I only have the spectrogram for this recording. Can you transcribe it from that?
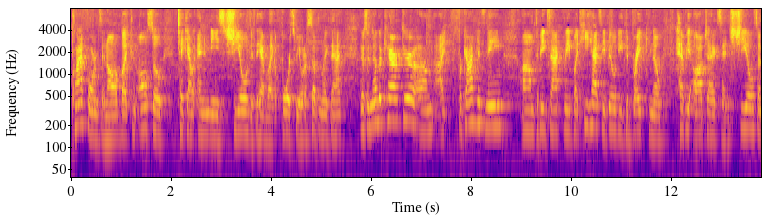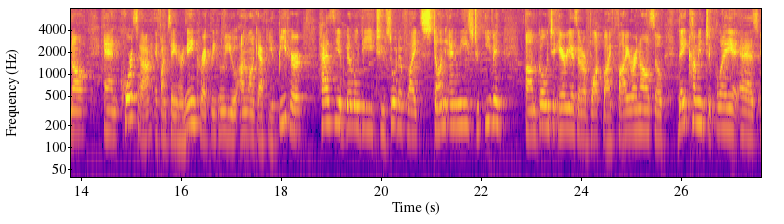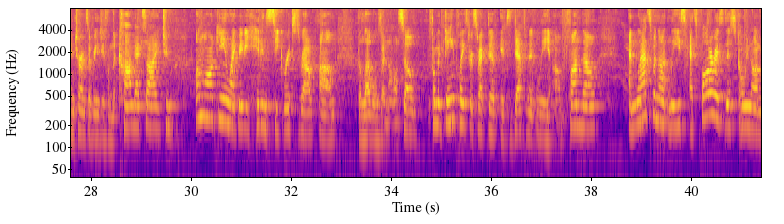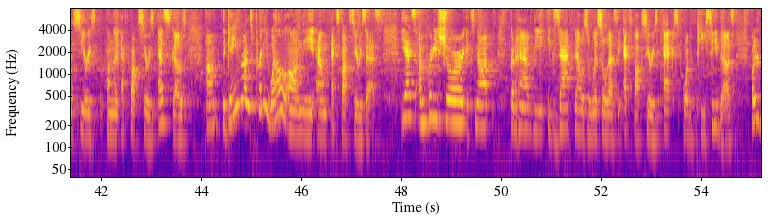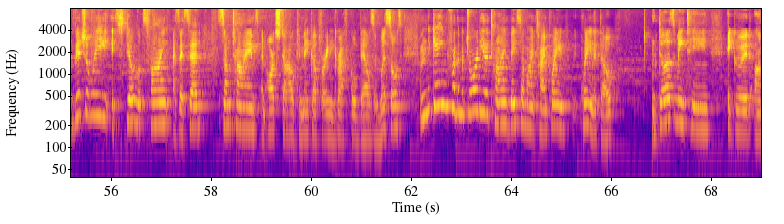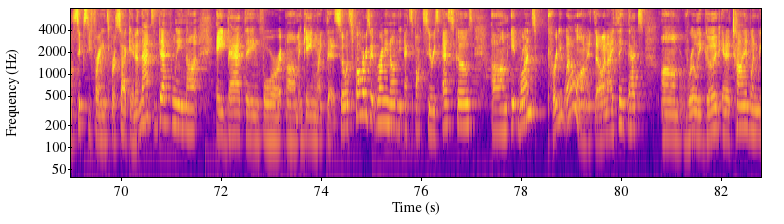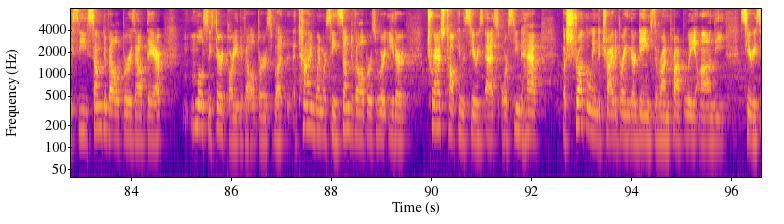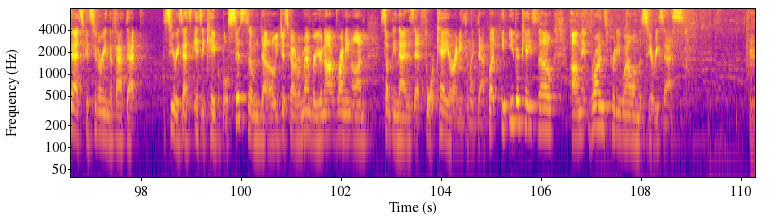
platforms and all, but can also take out enemies' shields if they have like a force field or something like that. There's another character, um, I forgot his name um, to be exactly, but he has the ability to break, you know, heavy objects and shields and all. And Korza, if I'm saying her name correctly, who you unlock after you beat her, has the ability to sort of like stun enemies, to even um, go into areas that are blocked by fire and all. So they come into play as in terms of ranging from the combat side to unlocking like maybe hidden secrets throughout um, the levels and all. So from a gameplay perspective, it's definitely um, fun though. And last but not least, as far as this going on the series on the Xbox Series S goes, um, the game runs pretty well on the um, Xbox Series S. Yes, I'm pretty sure it's not going to have the exact bells and whistles as the Xbox Series X or the PC does, but visually it still looks fine. As I said, sometimes an art style can make up for any graphical bells and whistles. And the game, for the majority of the time, based on my time playing playing it though, does maintain a good um, 60 frames per second, and that's definitely not a bad thing for um, a game like this. So as far as it running on the Xbox Series S goes, um, it runs pretty well on it though, and I think that's um, really good in a time when we see some developers out there, mostly third-party developers, but a time when we're seeing some developers who are either trash talking the Series S or seem to have are struggling to try to bring their games to run properly on the Series S, considering the fact that the Series S is a capable system, though. You just got to remember you're not running on something that is at 4K or anything like that. But in either case, though, um, it runs pretty well on the Series S.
